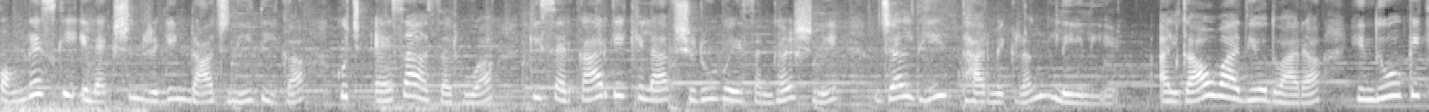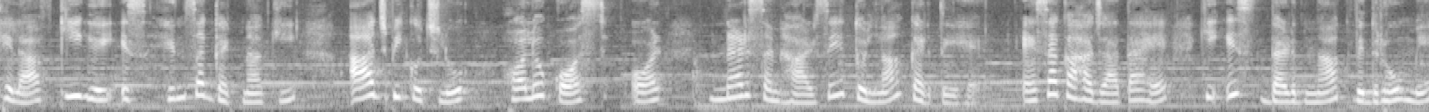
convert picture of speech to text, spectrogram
कांग्रेस की इलेक्शन रिगिंग राजनीति का कुछ ऐसा असर हुआ कि सरकार के खिलाफ शुरू हुए संघर्ष ने जल्द ही धार्मिक रंग ले लिए। अलगाववादियों द्वारा हिंदुओं के खिलाफ की गई इस हिंसक घटना की आज भी कुछ लोग हॉलोकॉस्ट और नरसंहार से तुलना करते हैं। ऐसा कहा जाता है कि इस दर्दनाक विद्रोह में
